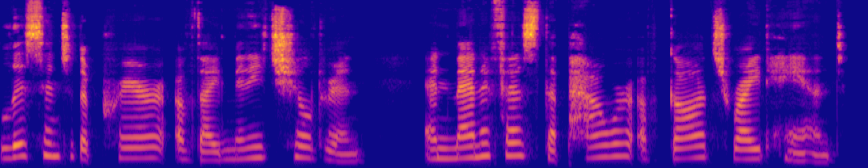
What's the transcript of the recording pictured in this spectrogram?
listen to the prayer of Thy many children and manifest the power of God's right hand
